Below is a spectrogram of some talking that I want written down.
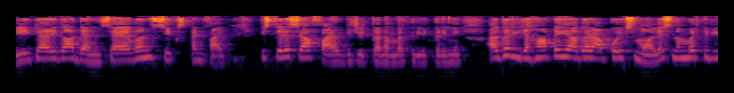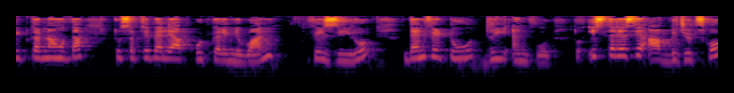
एट आएगा then seven six and five इस तरह से आप फाइव डिजिट का नंबर क्रिएट करेंगे। अगर यहाँ पे अगर आपको एक स्मॉलेस्ट नंबर क्रिएट करना होता तो सबसे पहले आप पुट करेंगे वन फिर ज़ीरो देन फिर टू थ्री एंड फोर तो इस तरह से आप डिजिट्स को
